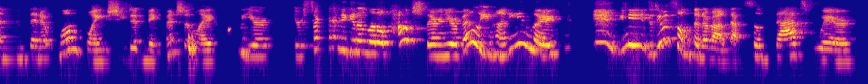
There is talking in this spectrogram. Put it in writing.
And then at one point, she did make mention, like, oh, you're you're starting to get a little pouch there in your belly, honey. Like, you need to do something about that. So that's where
